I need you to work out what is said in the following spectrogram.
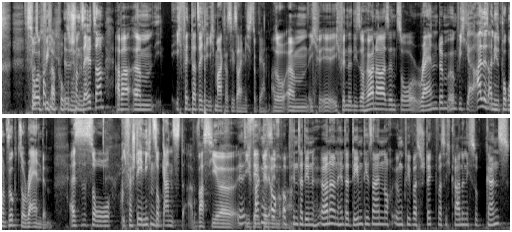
so Das irgendwie, das ist schon seltsam. Aber ähm, ich finde tatsächlich, ich mag das Design nicht so gern. Also ähm, ich, ich finde, diese Hörner sind so random irgendwie. Alles an diesem Pokémon wirkt so random. Es ist so, ich verstehe nicht so ganz, was hier Äh, die, ich frage mich auch, ob war. hinter den Hörnern, hinter dem Design noch irgendwie was steckt, was ich gerade nicht so ganz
